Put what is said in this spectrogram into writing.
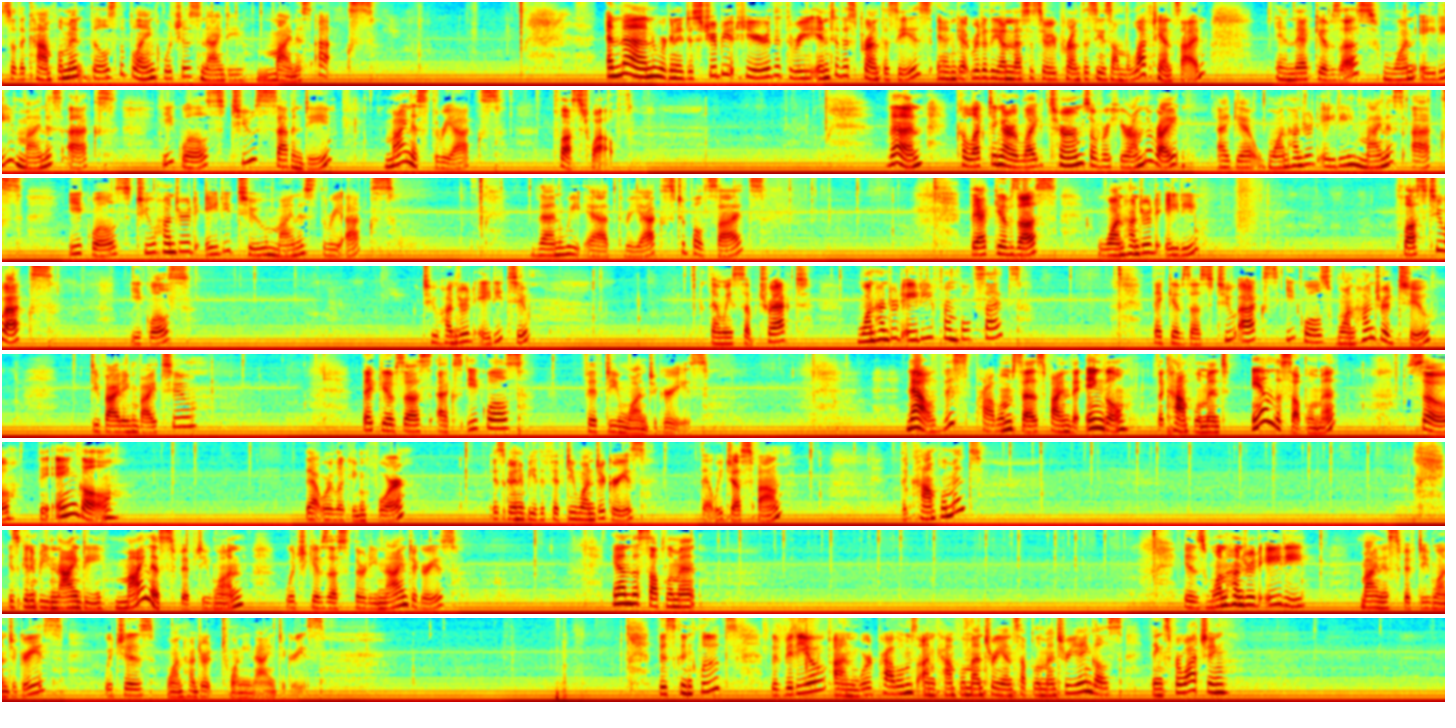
So the complement fills the blank, which is 90 minus x. And then we're going to distribute here the 3 into this parentheses and get rid of the unnecessary parentheses on the left-hand side. And that gives us 180 minus x equals 270 minus 3x plus 12. Then, collecting our like terms over here on the right, I get 180 minus x equals 282 minus 3x. Then we add 3x to both sides. That gives us 180 plus 2x equals 282. Then we subtract 180 from both sides. That gives us 2x equals 102. Dividing by 2, that gives us x equals 51 degrees. Now, this problem says find the angle, the complement, and the supplement. So the angle that we're looking for is going to be the 51 degrees that we just found. The complement is going to be 90 minus 51, which gives us 39 degrees. And the supplement is 180 minus 51 degrees, which is 129 degrees. This concludes the video on word problems on complementary and supplementary angles. Thanks for watching.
